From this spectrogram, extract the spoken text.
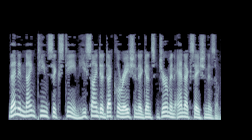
Then in 1916 he signed a declaration against German annexationism.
